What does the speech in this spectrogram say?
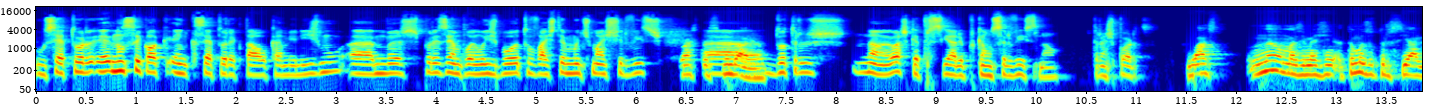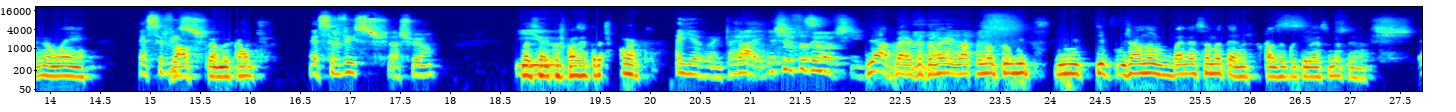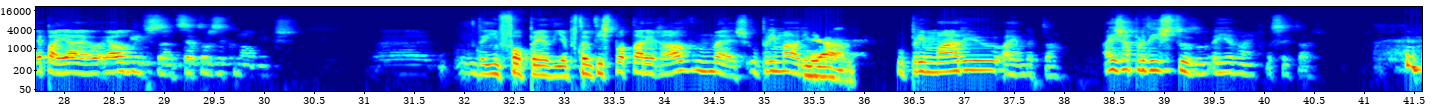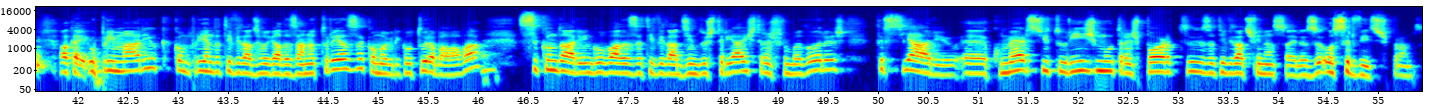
O setor, não sei qual, em que setor é que está o camionismo, uh, mas, por exemplo, em Lisboa tu vais ter muitos mais serviços uh, de outros. Não, eu acho que é terciário porque é um serviço, não? Transporte. Não, mas imagina, então, mas o terciário não é é serviços. supermercados. É serviços, acho eu. Mas é que eles fazem transporte. Aí é bem, peraí, deixa-me fazer uma pesquisa. Já, yeah, pera, que eu também agora não estou muito, muito, tipo, já não lembro bem dessa matéria, mas por causa que eu curti essa matéria. Epá, é, é algo interessante, setores económicos. Uh, da Infopédia, portanto isto pode estar errado, mas o primário. Yeah. O primário. Ai, onde é que está? Ai, já perdi isto tudo. Aí é bem, aceitar. Ok, o primário, que compreende atividades ligadas à natureza, como agricultura, blá blá blá. Secundário, englobadas atividades industriais, transformadoras. Terciário, uh, comércio, turismo, transportes, atividades financeiras ou serviços, pronto.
